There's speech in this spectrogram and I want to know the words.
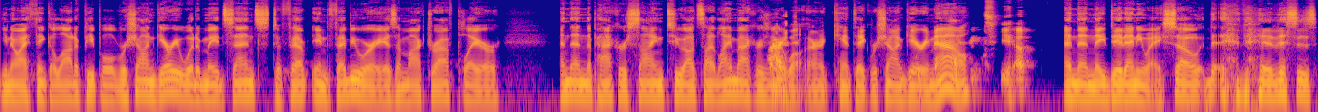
you know, I think a lot of people Rashan Gary would have made sense to Feb, in February as a mock draft player and then the Packers signed two outside linebackers. Go, well, I can't take Rashan Gary now Yep. and then they did anyway. So th- this is,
